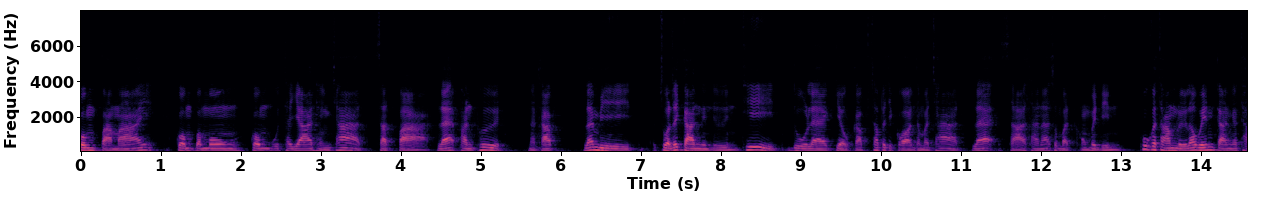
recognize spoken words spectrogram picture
กรมป่าไม้ กรมประมง กรมอุทยานแห่งชาติ สัตว์ป่า และพันธุ์พืชนะครับ และมีส่วนราชการอื่น ๆ ที่ดูแลเกี่ยวกับทรัพยากรธรรมชาติ และสาธารณสมบัติของแผ่นดิน ผู้กระทำหรือละเว้นการกระท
